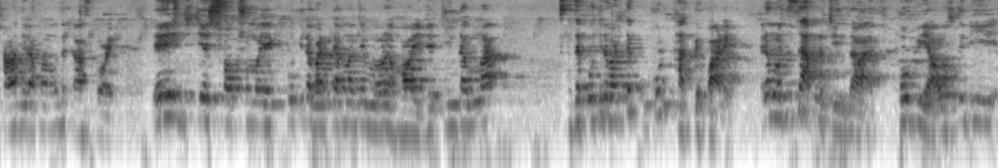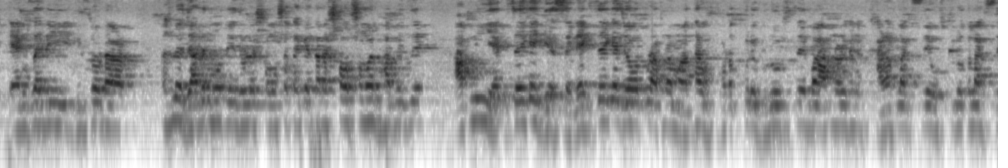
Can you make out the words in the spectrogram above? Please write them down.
সারাদিন আপনার মধ্যে কাজ করে। এই যে সব সময় প্রতিটা বাড়িতে আপনার যে মনে হয় যে চিন্তাগুলা, যে প্রতিটা বাড়িতে কুকুর থাকতে পারে, এরকম হচ্ছে আপনার চিন্তা ফোবিয়া ওসিডি অ্যাংজাইটি ডিসঅর্ডার আসলে যাদের মধ্যে এই ধরনের সমস্যা থাকে, তারা সব সময় ভাবে যে আপনি এক জায়গায় গেছেন, এক জায়গায় যাওয়ার পর আপনার মাথা হঠাৎ করে ঘুরে উঠছে বা আপনার এখানে খারাপ লাগছে, অস্থিরতা লাগছে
